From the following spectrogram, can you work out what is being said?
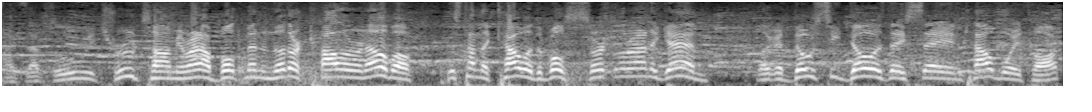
That's absolutely true, Tommy. Right now, both men another collar and elbow. This time, the Cowboy, they're both circling around again, like a do-si-do, as they say in cowboy talk.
